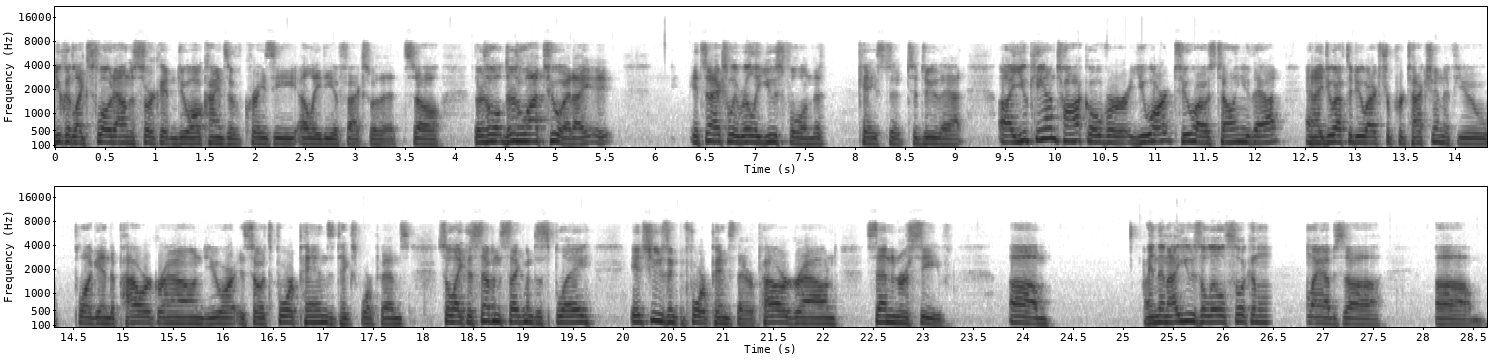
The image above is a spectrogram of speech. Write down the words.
you could like slow down the circuit and do all kinds of crazy LED effects with it. So there's a there's a lot to it. I it, it's actually really useful in this case to to do that. Uh, you can talk over UART too. I was telling you that, and I do have to do extra protection if you plug into power ground. UART so it's four pins. It takes four pins. So like the seven segment display, it's using four pins there: power ground, send and receive. Um, and then I use a little Silicon Labs. Uh, um,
